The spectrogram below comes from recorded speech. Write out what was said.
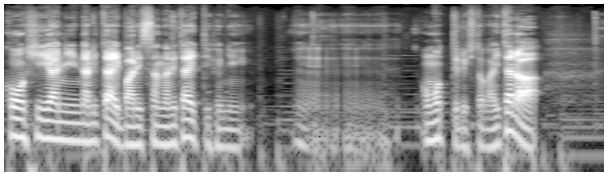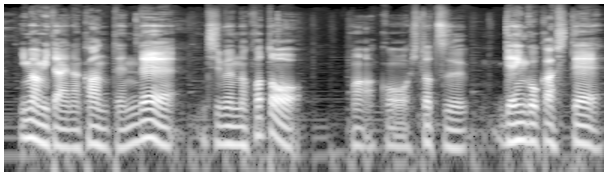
コーヒー屋になりたい、バリスタになりたいっていうふうに、えー、思ってる人がいたら、今みたいな観点で自分のことを、まあ、こう、一つ言語化して、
